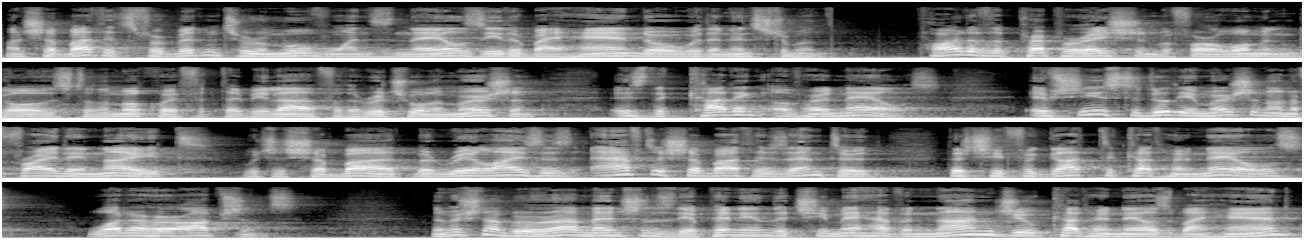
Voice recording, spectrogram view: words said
On Shabbat, it's forbidden to remove one's nails either by hand or with an instrument. Part of the preparation before a woman goes to the mikveh for tebilah, for the ritual immersion, is the cutting of her nails. If she is to do the immersion on a Friday night, which is Shabbat, but realizes after Shabbat has entered that she forgot to cut her nails, what are her options? The Mishnah Berurah mentions the opinion that she may have a non Jew cut her nails by hand,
